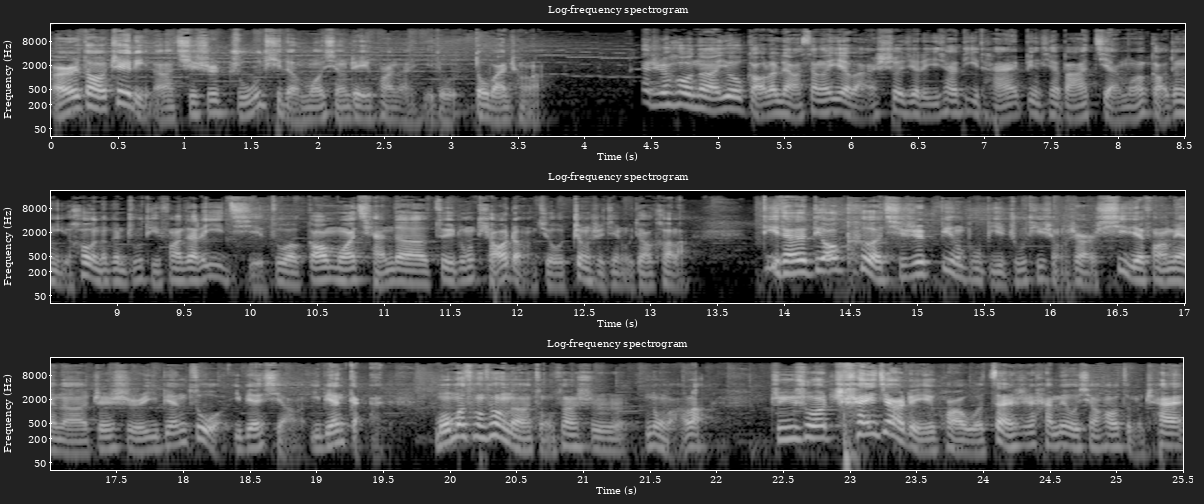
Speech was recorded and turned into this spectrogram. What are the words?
而到这里呢，其实主体的模型这一块呢，也就都完成了。再之后呢，又搞了两三个夜晚，设计了一下地台，并且把剪模搞定以后呢，跟主体放在了一起做高模前的最终调整，就正式进入雕刻了。地台的雕刻其实并不比主体省事儿，细节方面呢，真是一边做一边想一边改，磨磨蹭蹭呢，总算是弄完了。至于说拆件这一块，我暂时还没有想好怎么拆，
